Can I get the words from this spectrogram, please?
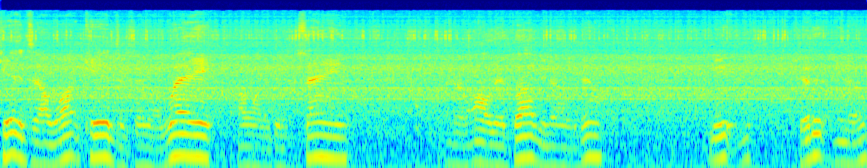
kids. I want kids. It's in my way. I want to do the same. You know, all the above. You know to do. You, should it? You know.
